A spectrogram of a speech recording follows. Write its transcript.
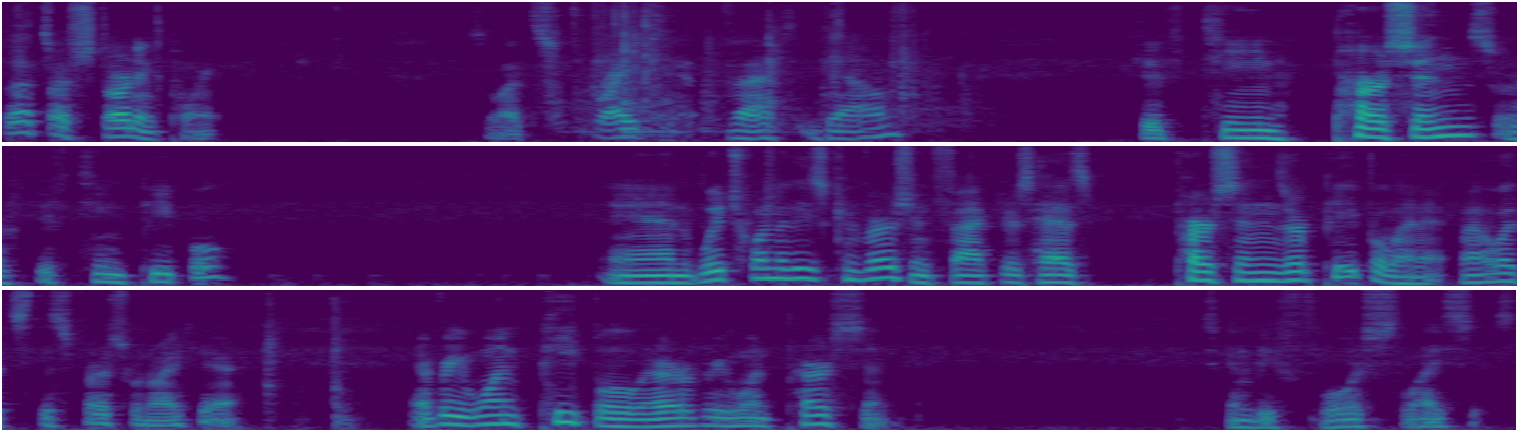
So that's our starting point. So let's write that down. 15 persons or 15 people. And which one of these conversion factors has persons or people in it? Well, it's this first one right here every one people or every one person. It's going to be four slices.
